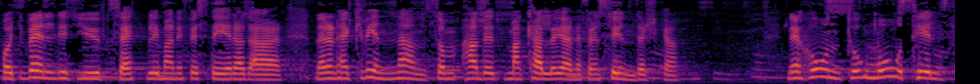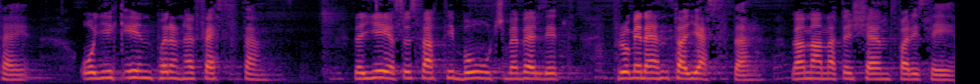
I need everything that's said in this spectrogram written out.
på ett väldigt djupt sätt blir manifesterad är när den här kvinnan som hade, man kallar henne för en synderska, när hon tog mod till sig och gick in på den här festen där Jesus satt till bords med väldigt prominenta gäster, bland annat en känd farisé.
